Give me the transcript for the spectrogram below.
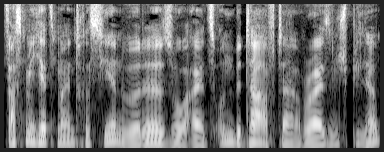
Was mich jetzt mal interessieren würde, so als unbedarfter Horizon-Spieler,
